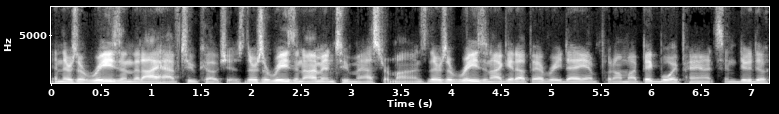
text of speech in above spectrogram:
And there's a reason that i have two coaches. There's a reason i'm in two masterminds. There's a reason i get up every day and put on my big boy pants and do the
